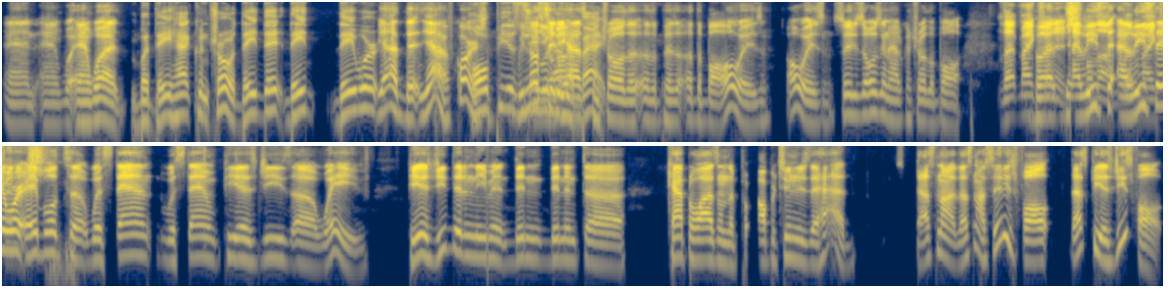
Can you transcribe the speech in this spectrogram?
And and and what? But they had control. They did. They they were. Yeah, th- yeah, of course. All PSG we know was City has back. control of the, of the of the ball always, always. City's always gonna have control of the ball. Let Mike but finish. at least on, at let least Mike they were able to withstand withstand PSG's uh wave. PSG didn't even didn't didn't uh capitalize on the p- opportunities they had. That's not that's not City's fault. That's PSG's fault.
